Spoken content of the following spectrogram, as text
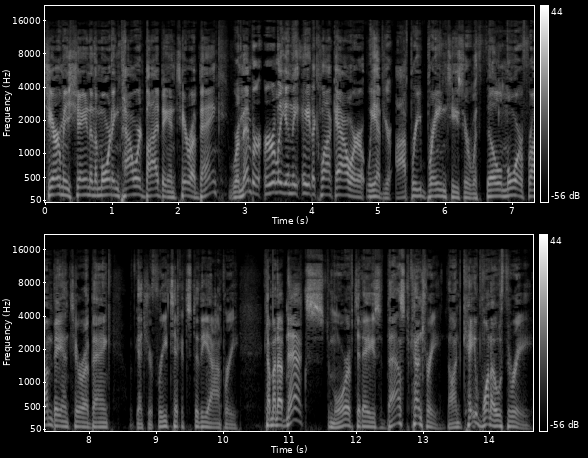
Jeremy Shane in the morning, powered by Banterra Bank. Remember, early in the 8 o'clock hour, we have your Opry Brain Teaser with Phil Moore from Banterra Bank. We've got your free tickets to the Opry. Coming up next, more of today's best country on K103.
